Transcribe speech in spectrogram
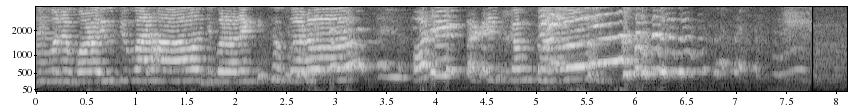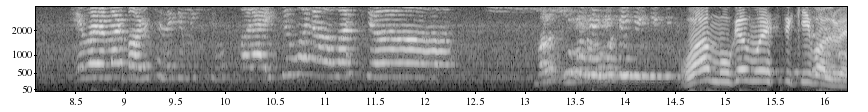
জীবনে বড় ইউটিউবার হও জীবনে অনেক কিছু করো। অনেক টাকা ইনকাম করো। এবার আমার বড় ছেলেকে মিষ্টি মুখ করাই। শুভ নববর্ষ। ও মুখে মুখে কি বলবে?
